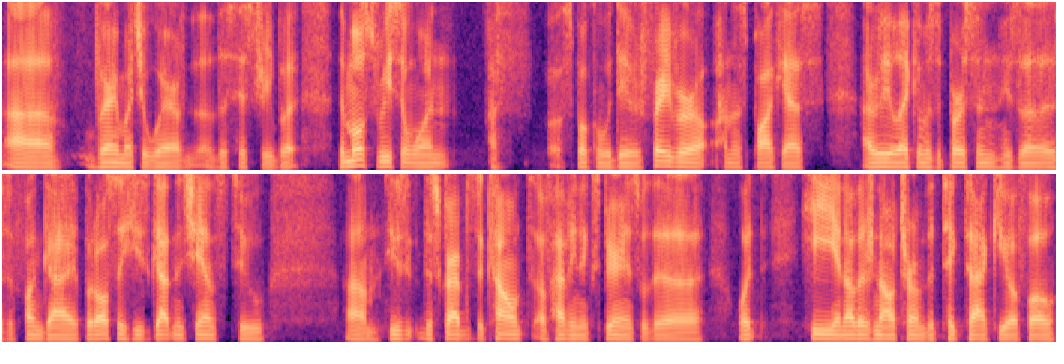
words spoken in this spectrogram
uh, very much aware of, of this history, but the most recent one I've spoken with David Fravor on this podcast. I really like him as a person. He's a he's a fun guy, but also he's gotten a chance to. Um, he's described his account of having experience with uh, what he and others now term the Tic Tac UFO.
